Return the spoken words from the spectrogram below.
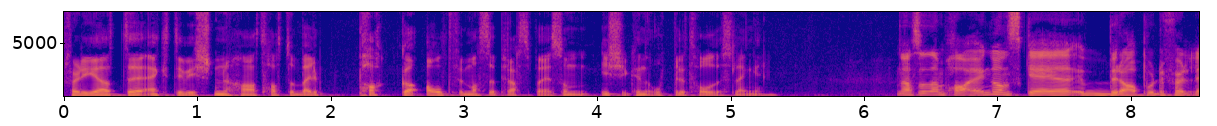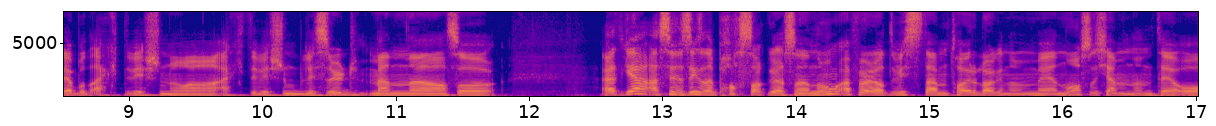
Fordi at eh, Activision har tatt og bare pakka altfor masse press på det som ikke kunne opprettholdes lenger. Altså, De har jo en ganske bra portefølje, både Activision og Activision Blizzard. Men uh, altså Jeg vet ikke, jeg synes ikke det passer akkurat som det er nå. Jeg føler at Hvis de tar og lager noe med nå, så kommer de til å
